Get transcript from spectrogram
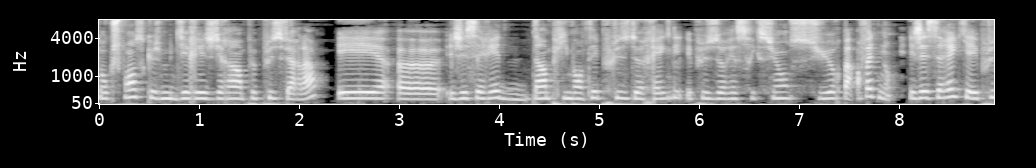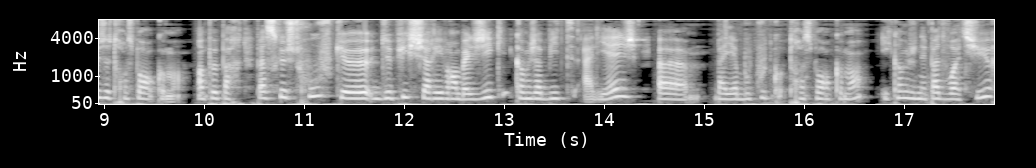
donc je pense que je me dirigerai un peu plus vers là et euh, j'essaierai d'implémenter plus de règles et plus de restrictions sur. Bah, en fait, non. Et j'essaierai qu'il y ait plus de transports en commun, un peu partout, parce que je trouve que depuis que je suis arrivée en Belgique, comme j'habite à Liège, euh, bah il y a beaucoup de transports en commun et comme je n'ai pas de voiture,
